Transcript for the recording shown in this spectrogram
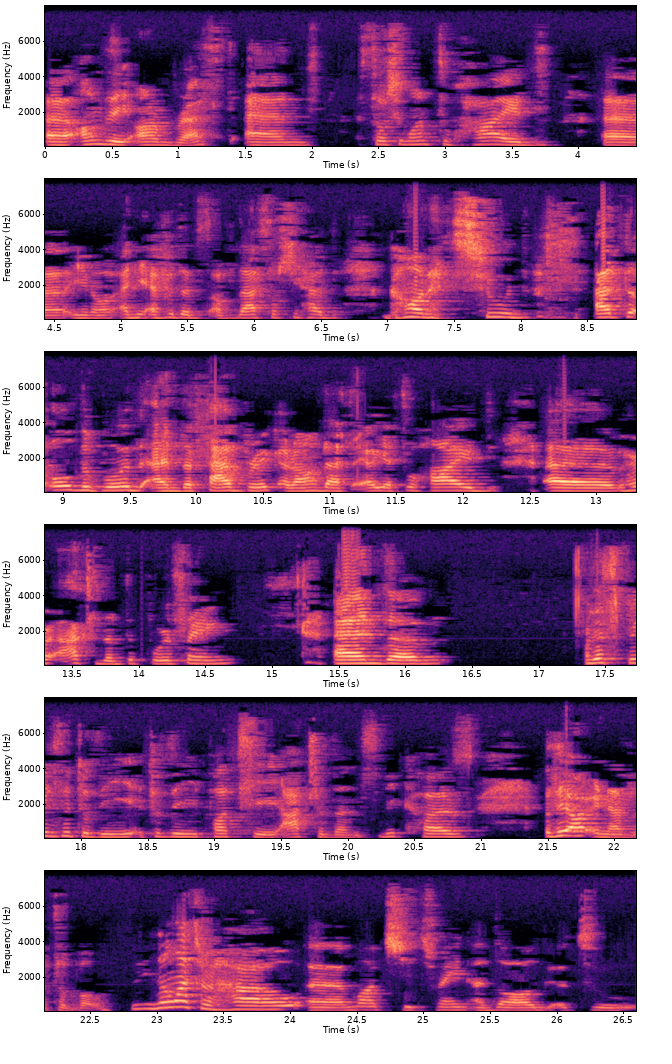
uh, on the armrest and so she wanted to hide uh, you know, any evidence of that. So she had gone and chewed at the, all the wood and the fabric around that area to hide uh, her accident, the poor thing. And um, this brings me to the to the potty accidents because they are inevitable. No matter how uh, much you train a dog to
